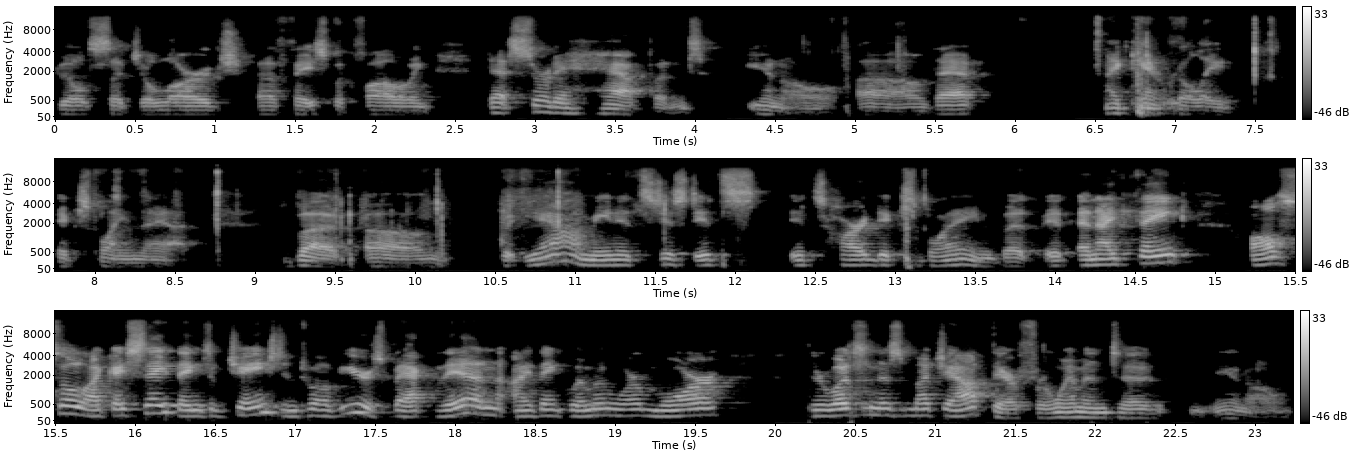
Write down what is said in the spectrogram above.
build such a large uh, Facebook following? That sort of happened, you know. Uh, that I can't really explain that but um, but yeah, I mean, it's just it's it's hard to explain. But it, and I think also, like I say, things have changed in 12 years. Back then, I think women were more. There wasn't as much out there for women to, you know,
